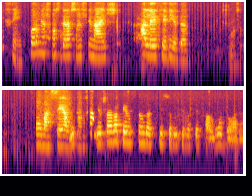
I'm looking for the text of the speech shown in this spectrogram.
Enfim, foram minhas considerações finais. Ale, querida. Ou Marcelo. Eu estava pensando aqui sobre o que você falou, Dora.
